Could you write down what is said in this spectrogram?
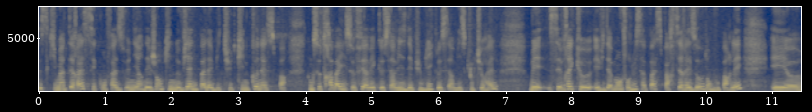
Ce qui m'intéresse, c'est qu'on fasse venir des gens qui ne viennent pas d'habitude, qui ne connaissent pas. Donc ce travail, il se fait avec le service des publics, le service culturel. Mais c'est vrai que, évidemment, aujourd'hui, ça passe par ces réseaux dont vous parlez. Et euh,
